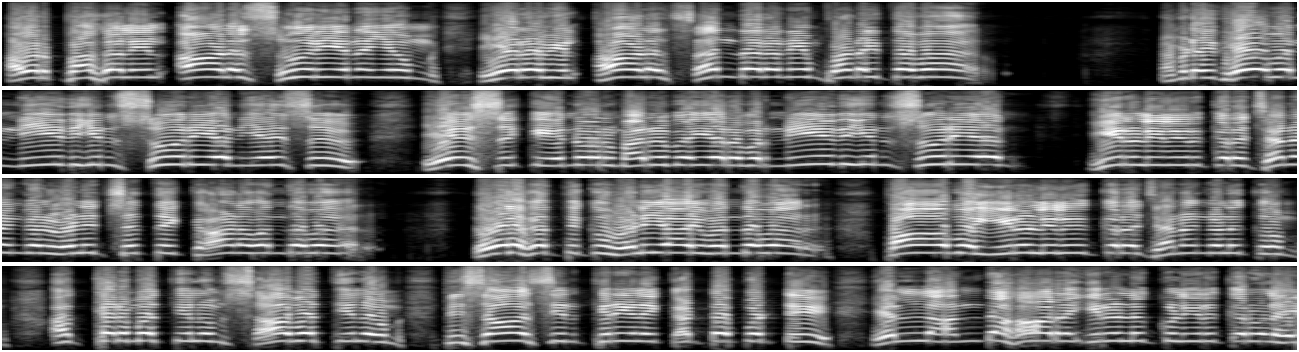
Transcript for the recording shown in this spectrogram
அவர் பகலில் ஆள சூரியனையும் இரவில் ஆள சந்திரனையும் படைத்தவர். நம்முடைய தேவன் நீதியின் சூரியன் இயேசு. இயேசுக்கு இன்னொரு மறுபெயர் அவர் நீதியின் சூரியன். இருளில் இருக்கிற ஜனங்கள் வெளிச்சத்தை காண வந்தவர். உலகத்துக்கு ஒளியாய் வந்தவர். பாவ இருளில் இருக்கிற ஜனங்களுக்கும் அக்கிரமத்திலும் சாபத்திலும் பிசாசின் கிரிகளை கட்டப்பட்டு எல்லா அந்தகார இருளுக்குள் இருக்கிறவர்களை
